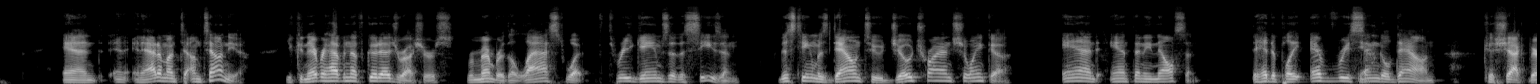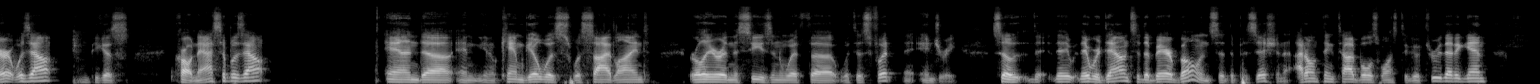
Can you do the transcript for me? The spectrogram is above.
And and, and Adam, I'm, t- I'm telling you, you can never have enough good edge rushers. Remember, the last what three games of the season, this team was down to Joe Tryon-Shoyinka and Anthony Nelson. They had to play every single yeah. down because Shaq Barrett was out, because Carl Nassib was out, and uh, and you know Cam Gill was was sidelined earlier in the season with uh, with his foot injury. So th- they they were down to the bare bones at the position. I don't think Todd Bowles wants to go through that again.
